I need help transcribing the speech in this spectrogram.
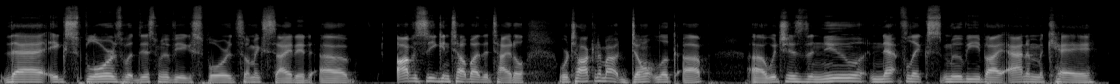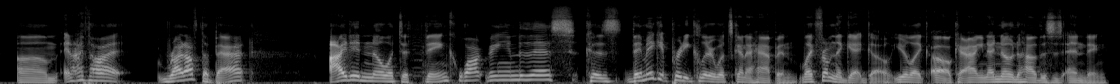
that explores what this movie explored, so I'm excited. Uh obviously you can tell by the title. We're talking about Don't Look Up, uh, which is the new Netflix movie by Adam McKay. Um and I thought right off the bat I didn't know what to think walking into this because they make it pretty clear what's going to happen. Like from the get go, you're like, oh, okay, I, I know how this is ending.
